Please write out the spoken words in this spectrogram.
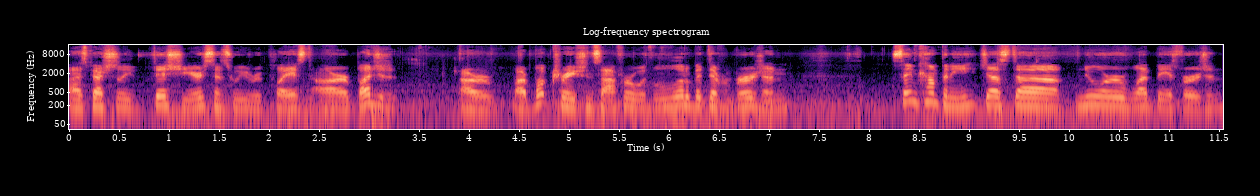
especially this year since we replaced our budget our our book creation software with a little bit different version same company, just a newer web based version,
